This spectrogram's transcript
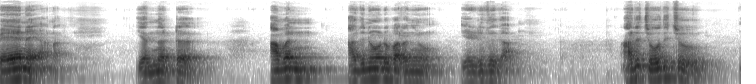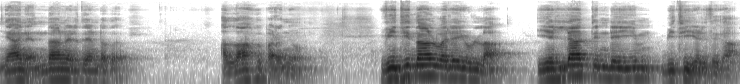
പേനയാണ്. എന്നിട്ട് അവൻ അതിനോട് പറഞ്ഞു എഴുതുക. അത് ചോദിച്ചു ഞാൻ എന്താണ് എഴുതേണ്ടത്? അള്ളാഹു പറഞ്ഞു വിധിനാൾ വരെയുള്ള എല്ലാത്തിന്റെയും വിധി എഴുതുക.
